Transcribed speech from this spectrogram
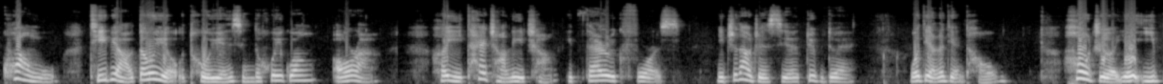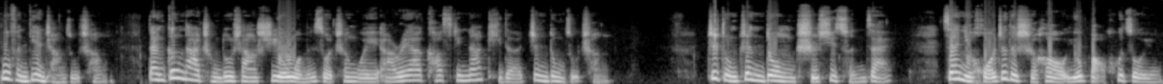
矿物体表都有椭圆形的辉光 （aura） 和以太场力场 （etheric force）。你知道这些，对不对？我点了点头。后者由一部分电场组成，但更大程度上是由我们所称为 area c o s t i n a k i 的振动组成。这种振动持续存在，在你活着的时候有保护作用。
